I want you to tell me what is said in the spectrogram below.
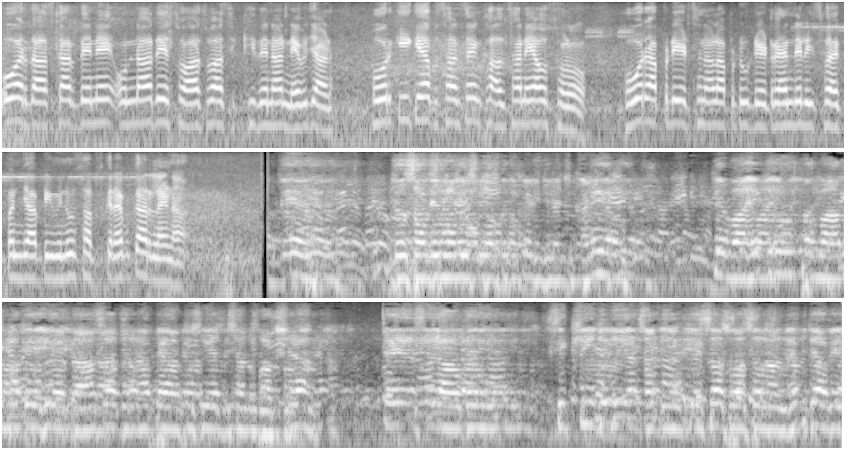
ਉਹ ਅਰਦਾਸ ਕਰਦੇ ਨੇ, ਉਹਨਾਂ ਦੇ ਸਵਾਸ-ਸਵਾਸ ਸਿੱਖੀ ਦੇ ਨਾਲ ਨਿਭ ਜਾਣ। ਹੋਰ ਕੀ ਕਿਹਾ ਬਸੰਤ ਸਿੰਘ ਖਾਲਸਾ ਨੇ, ਆਓ ਸੁਣੋ। ਹੋਰ ਅਪਡੇਟਸ ਨਾਲ ਅਪ ਟੂ ਡੇਟ ਰਹਿਣ ਦੇ ਲਈ ਸਵੈਗ ਪੰਜਾਬ ਟੀਵੀ ਨੂੰ ਸਬਸਕ੍ਰਾਈਬ ਕਰ ਲੈਣਾ। ਕਰਦੇ ਆ, ਜੋ ਸਾਡੇ ਨਾਲ ਇਸ ਲੋਕ ਦੀ ਘੜੀ ਦੇ ਵਿੱਚ ਖੜੇ ਆ। ਤੇ ਵਾਹਿਗੁਰੂ, ਪਰਮਾਤਮਾ ਤੇ ਇਹ ਅਰਦਾਸ ਆ, ਜਿੰਨਾ ਪਿਆਰ ਤੁਸੀਂ ਅੱਜ ਸਾਨੂੰ ਬਖਸ਼ਿਆ ਤੇ ਅਸੀਂ ਆਪਦੇ ਸਿੱਖੀ ਜਿਹੜੀ ਆ ਸਾਡੀ ਇਸਾ ਸਵਾਸਾਂ ਨਾਲ ਨਿਭ ਜਾਵੇ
